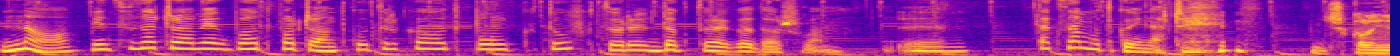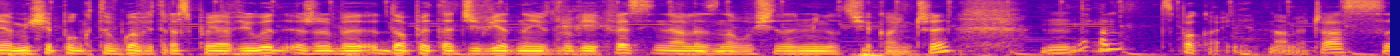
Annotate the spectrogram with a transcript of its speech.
No, więc zaczęłam jakby od początku, tylko od punktu, który, do którego doszłam. Tak samo, tylko inaczej. Niż kolejne mi się punkty w głowie teraz pojawiły, żeby dopytać w jednej i w drugiej kwestii, no ale znowu 7 minut się kończy. No, ale spokojnie, mamy czas.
